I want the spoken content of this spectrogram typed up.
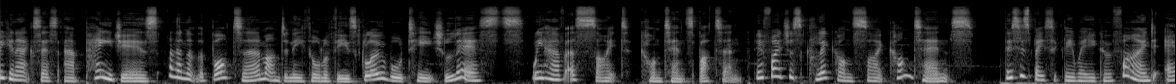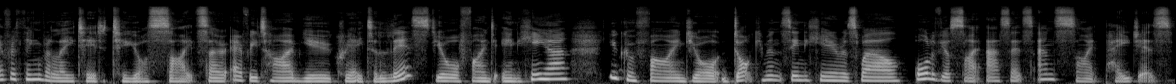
we can access our pages, and then at the bottom, underneath all of these global teach lists, we have a site contents button. If I just click on site contents, this is basically where you can find everything related to your site. So every time you create a list, you'll find it in here. You can find your documents in here as well, all of your site assets and site pages.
